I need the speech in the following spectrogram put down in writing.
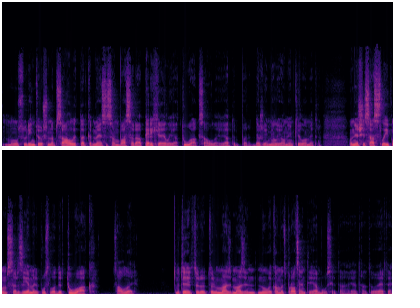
mūsu riņķošanu ap sauli, tad, kad mēs esam vasarā perihēlijā, tuvāk saulē, ja tur par dažiem miljoniem kilometru. Un ja šis aslīpums ar ziemeļu puslodi ir tuvāk saulē, Nu, tie ir tur, tur mazi, mazi 0,5% ja, būs, ja tā, ja tā to vērtē.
